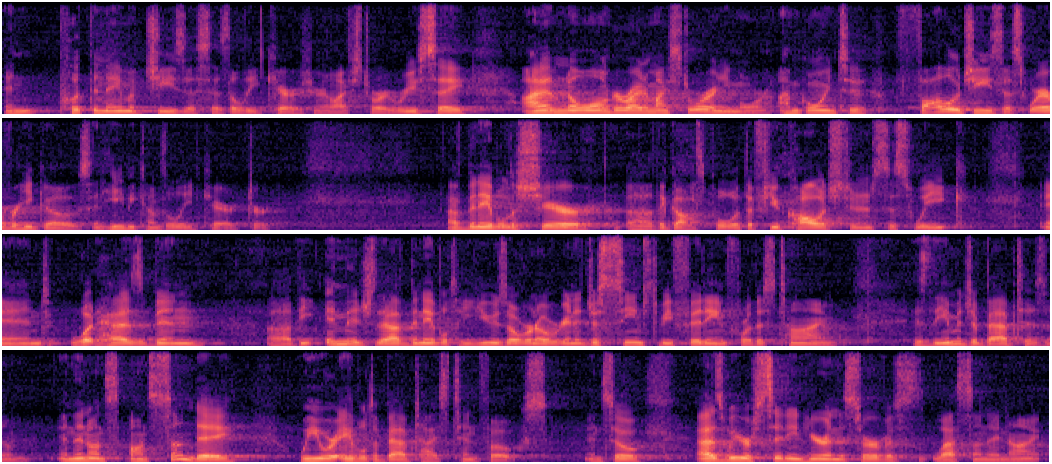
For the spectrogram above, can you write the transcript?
and put the name of Jesus as the lead character in your life story? Where you say, I am no longer writing my story anymore. I'm going to follow Jesus wherever he goes, and he becomes a lead character. I've been able to share uh, the gospel with a few college students this week, and what has been uh, the image that I've been able to use over and over again, it just seems to be fitting for this time, is the image of baptism. And then on, on Sunday, we were able to baptize 10 folks. And so, as we were sitting here in the service last Sunday night,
